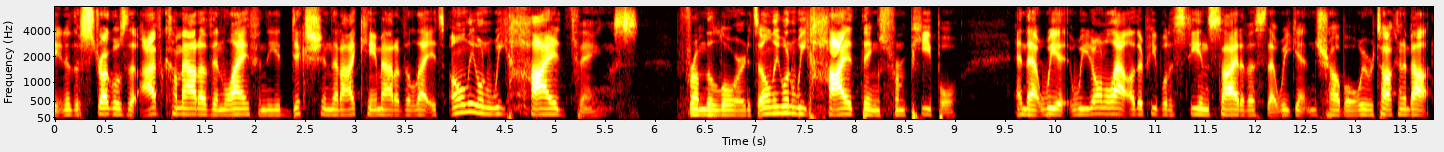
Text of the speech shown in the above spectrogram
you know the struggles that I've come out of in life and the addiction that I came out of in life. It's only when we hide things from the Lord. It's only when we hide things from people and that we, we don't allow other people to see inside of us that we get in trouble. We were talking about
